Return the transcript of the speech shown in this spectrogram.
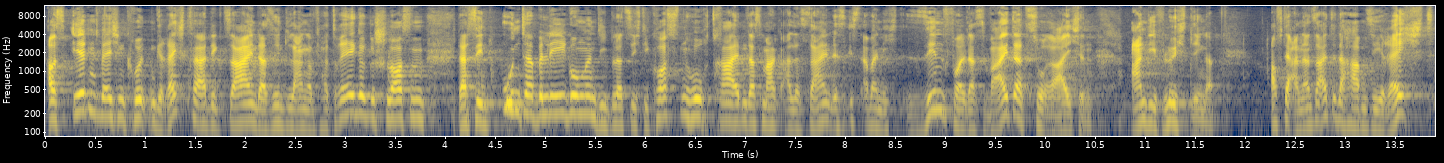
aus irgendwelchen Gründen gerechtfertigt sein. Da sind lange Verträge geschlossen, das sind Unterbelegungen, die plötzlich die Kosten hochtreiben. Das mag alles sein. Es ist aber nicht sinnvoll, das weiterzureichen an die Flüchtlinge. Auf der anderen Seite, da haben Sie recht,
